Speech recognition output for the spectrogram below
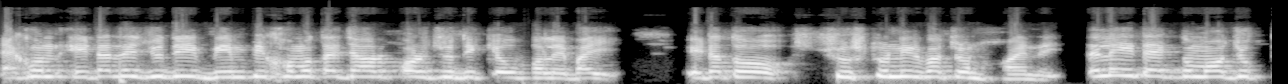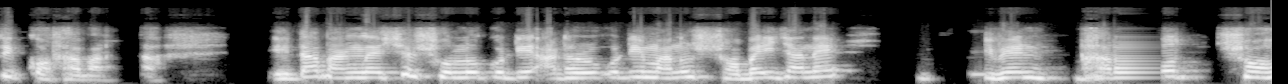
এখন এটাতে যদি বিএনপি ক্ষমতায় যাওয়ার পর যদি কেউ বলে, ভাই, এটা তো সুষ্ঠু নির্বাচন হয় নাই, তাহলে এটা একদম অযৌক্তিক কথাবার্তা। এটা বাংলাদেশের ষোলো কোটি, আঠারো কোটি মানুষ সবাই জানে। ইভেন ভারত সহ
